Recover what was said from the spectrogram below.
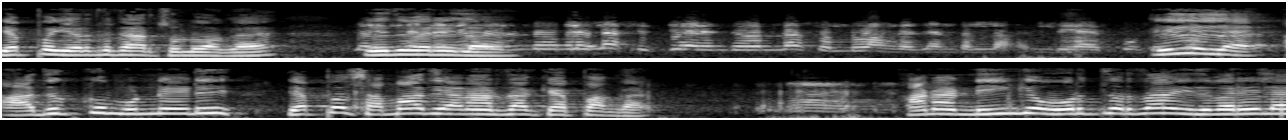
எப்ப இறந்துட்டார் சொல்லுவாங்க? இதுவரையில இல்ல இல்ல அதுக்கு முன்னாடி எப்ப சமாதி ஆனார் தான் கேட்பாங்க. ஆனா நீங்க ஒருத்தர் தான் இதுவரையில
